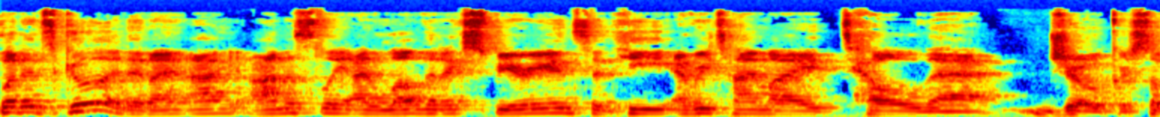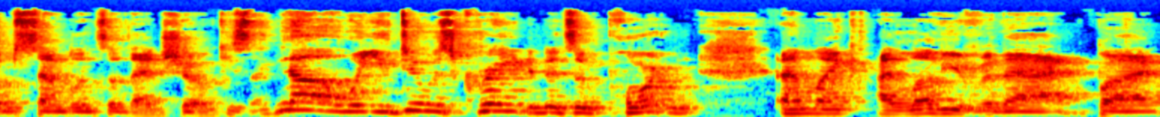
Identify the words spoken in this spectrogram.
but it's good. And I, I honestly, I love that experience. And he, every time I tell that joke or some semblance of that joke, he's like, no, what you do is great and it's important. And I'm like, I love you for that. But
